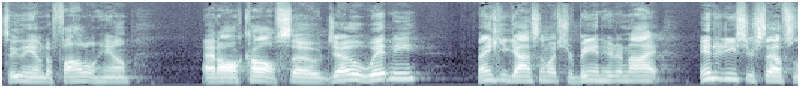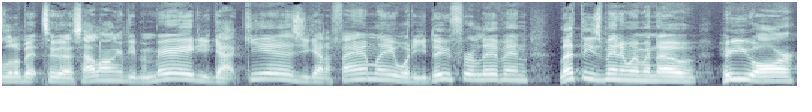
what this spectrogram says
to Him, to follow Him at all costs. So, Joe, Whitney, thank you guys so much for being here tonight. Introduce yourselves a little bit to us. How long have you been married? You got kids? You got a family? What do you do for a living? Let these men and women know who you are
